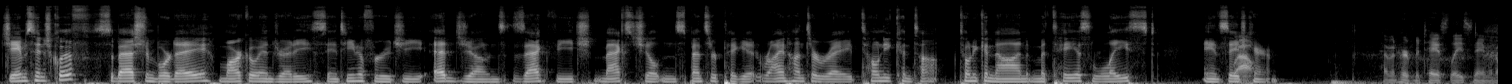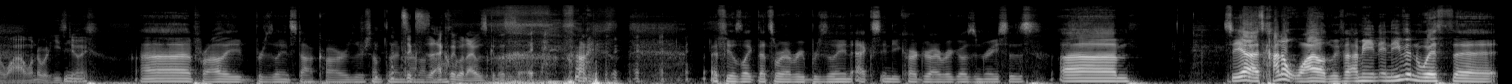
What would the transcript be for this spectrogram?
James Hinchcliffe, Sebastian Bourdais, Marco Andretti, Santino Ferrucci, Ed Jones, Zach Veach, Max Chilton, Spencer Pigot, Ryan Hunter-Reay, Tony Kanaan, Tony Kanaan, Matheus Leist, and Sage Wow. Karam. Haven't heard Matheus Leist's name in a while. I wonder what he's doing. Uh, probably Brazilian stock cars or something. That's don't know. exactly what I was gonna say. It feels like that's where every Brazilian ex IndyCar driver goes and races. Um, so yeah, it's kind of wild. We've, I mean, and even with the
